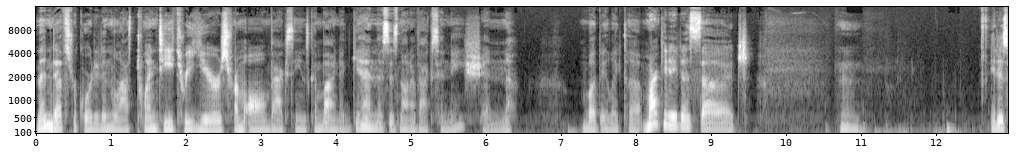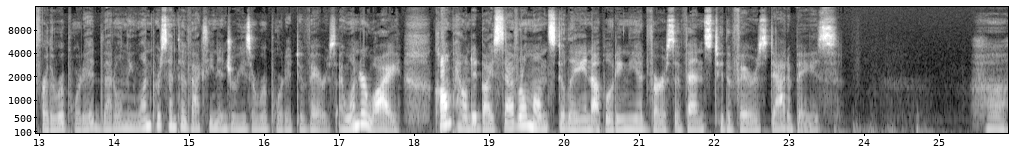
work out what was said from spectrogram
than deaths recorded in the last 23 years from all vaccines combined. Again, this is not a vaccination, but they like to market it as such. Hmm. It is further reported that only 1% of vaccine injuries are reported to VAERS. I wonder why. Compounded by several months' delay in uploading the adverse events to the VAERS database. Huh.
